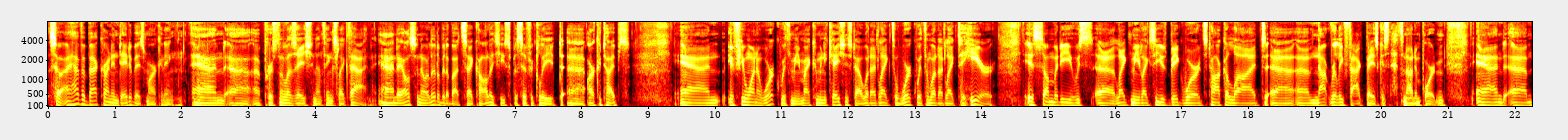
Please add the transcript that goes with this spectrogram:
so I have a background in database marketing and uh, personalization and things like that, and I also know a little bit about psychology, specifically uh, archetypes. And if you want to work with me, my communication style, what I'd like to work with and what I'd like to hear, is somebody who's uh, like me, likes to use big words, talk a lot, uh, uh, not really fact based because that's not important. And um,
